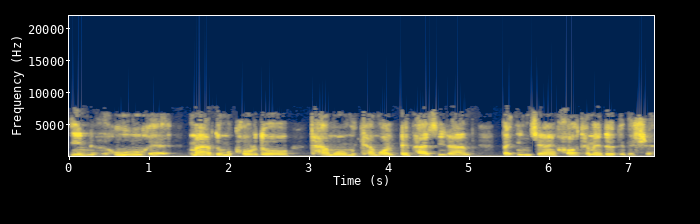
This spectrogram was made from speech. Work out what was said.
این حقوق مردم کرد رو تمام کمال بپذیرند و این جنگ خاتمه داده بشه.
